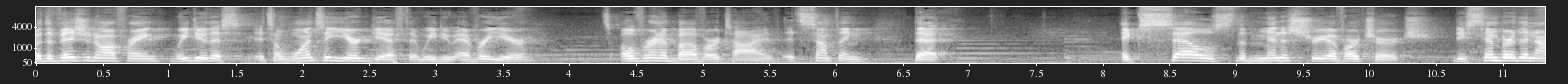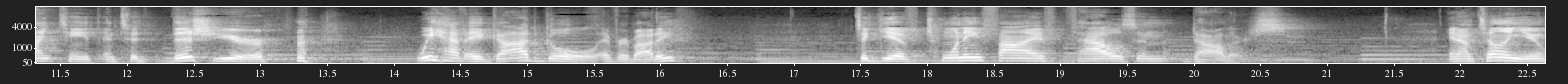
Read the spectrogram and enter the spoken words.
but the vision offering, we do this, it's a once a year gift that we do every year. It's over and above our tithe. It's something that excels the ministry of our church, December the 19th, and to this year, we have a God goal, everybody, to give $25,000. And I'm telling you,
